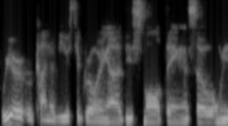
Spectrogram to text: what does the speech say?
we are kind of used to growing out of these small things. So when we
